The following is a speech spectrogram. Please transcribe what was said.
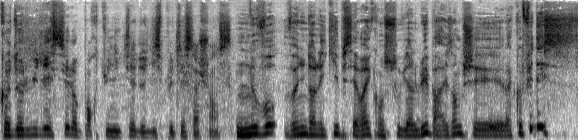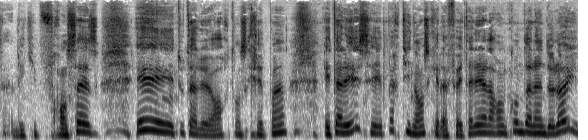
que de lui laisser l'opportunité de disputer sa chance. Nouveau venu dans l'équipe, c'est vrai qu'on se souvient de lui par exemple chez la Cofidis, l'équipe française. Et tout à l'heure, Hortense Crépin est allée, c'est pertinent ce qu'elle a fait, est allée à la rencontre d'Alain Deleuil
